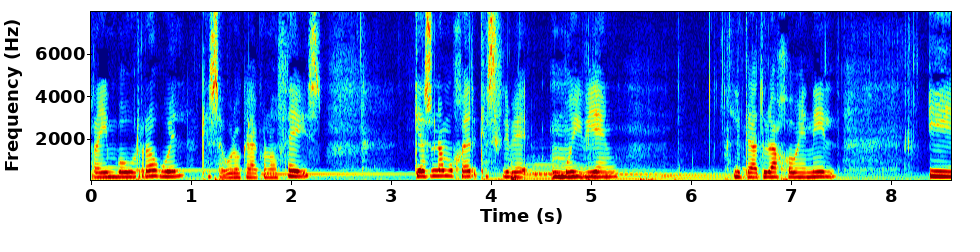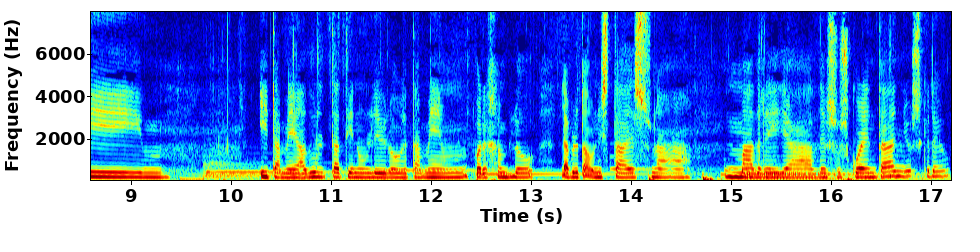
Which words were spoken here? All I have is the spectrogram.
Rainbow Rowell, que seguro que la conocéis, que es una mujer que escribe muy bien literatura juvenil y, y también adulta. Tiene un libro que también, por ejemplo, la protagonista es una madre ya de sus 40 años, creo.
